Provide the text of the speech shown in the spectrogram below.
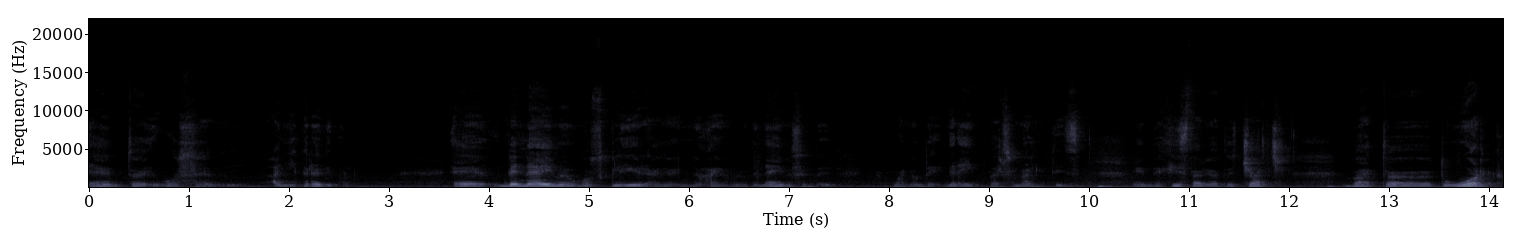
and uh, it was uh, incredible. Uh, the name was clear. I, I, the name is one of the great personalities in the history of the church. But uh, to work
